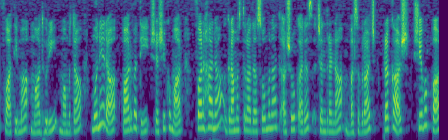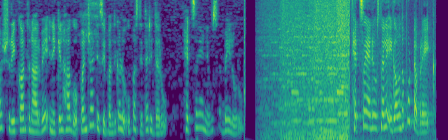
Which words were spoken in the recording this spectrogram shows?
ಫಾತಿಮಾ, ಮಾಧುರಿ, ಮಮತಾ, ಮುನೇರಾ, ಪಾರ್ವತಿ, ಶಶಿಕುಮಾರ್, ಫರ್ಹಾನಾ, ಗ್ರಾಮಸ್ಥರಾದ ಸೋಮನಾಥ್, ಅಶೋಕ್ ಅರಸ್, ಚಂದ್ರಣ್ಣ, ಬಸವರಾಜ್, ಪ್ರಕಾಶ್, ಶಿವಪ್ಪ, ಶ್ರೀಕಾಂತ್ ನಾರ್ವೆ, ನಿಖಿಲ್ ಹಾಗೂ ಪಂಚಾಯಿತಿ ಸಿಬ್ಬಂದಿಗಳು ಉಪಸ್ಥಿತರಿದ್ದರು. ನ್ಯೂಸ್, ಬೇಲೂರು. ನ್ಯೂಸ್ನಲ್ಲಿ ಈಗ ಒಂದು ಪುಟ್ಟ ಬ್ರೇಕ್.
